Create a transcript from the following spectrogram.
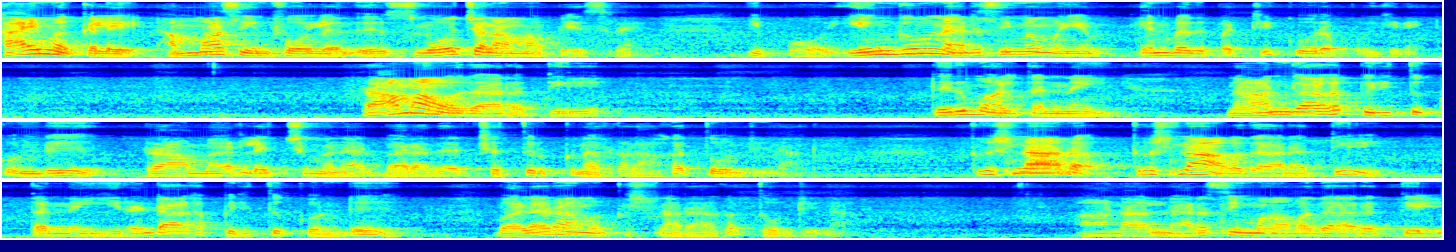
ஹாய் மக்களே. அம்மாஸ் இன்ஃபோர்லேருந்து ஸ்லோச்சனாமா பேசுகிறேன் இப்போது எங்கும் நரசிம்ம மையம் என்பது பற்றி கூறப்போகிறேன் ராமாவதாரத்தில் பெருமாள் தன்னை நான்காக பிரித்து கொண்டு ராமர் லட்சுமணர் பரதர் சத்துருக்குனர்களாக தோன்றினார். கிருஷ்ணா கிருஷ்ணா அவதாரத்தில் தன்னை இரண்டாக பிரித்து கொண்டு பலராமகிருஷ்ணராக தோன்றினார். ஆனால் நரசிம்ம அவதாரத்தில்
